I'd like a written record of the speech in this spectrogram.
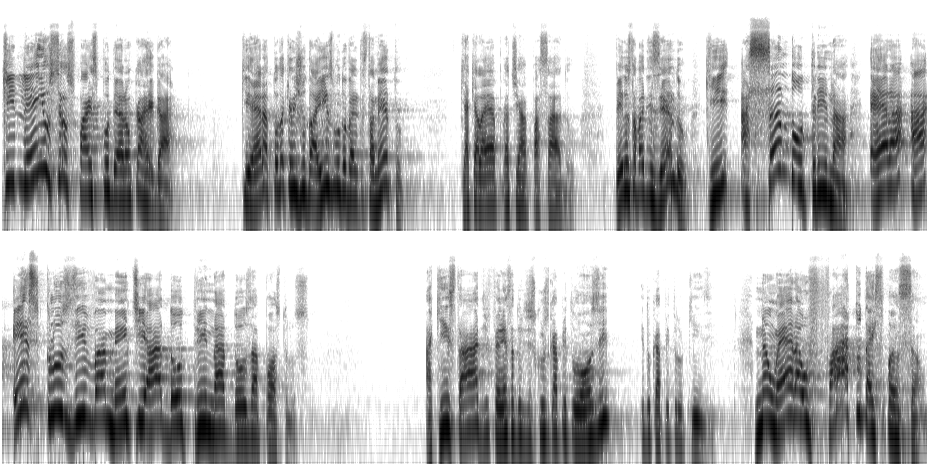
que nem os seus pais puderam carregar. Que era todo aquele judaísmo do Velho Testamento, que aquela época tinha passado. Pedro estava dizendo que a sã doutrina era a exclusivamente a doutrina dos apóstolos. Aqui está a diferença do discurso do capítulo 11 e do capítulo 15. Não era o fato da expansão.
